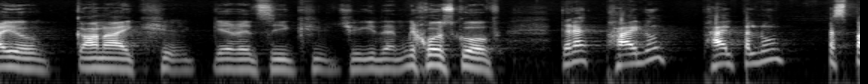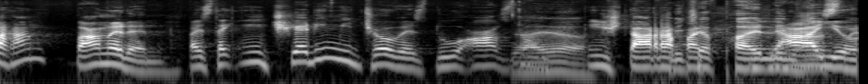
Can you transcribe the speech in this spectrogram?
այո, կանայք գեղեցիկ, չգիտեմ, մի խոսքով, դրանք փայլուն, փայլպլուն սպահան բաներ են, բայց թե ինչերի միջով ես դու անցնում, ինչ տարապան, այո,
